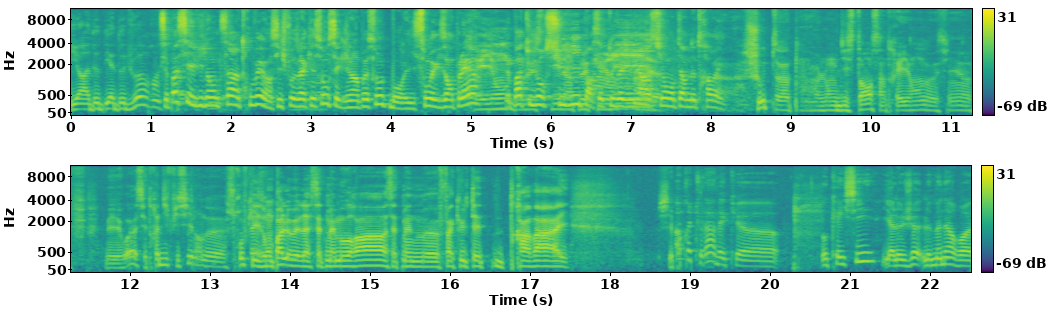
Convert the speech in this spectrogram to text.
il y a d'autres il y a d'autres joueurs. hein, C'est pas si évident de ça à trouver. hein. Si je pose la question, c'est que j'ai l'impression que bon, ils sont exemplaires, mais pas toujours suivis par cette nouvelle génération en termes de travail. Shoot, euh, longue distance, un crayon aussi. euh. Mais ouais, c'est très difficile. hein, de- Je trouve qu'ils n'ont pas le- la- cette même aura, cette même euh, faculté de travail. Après, tu l'as avec euh, OKC, il y a le, jeu- le meneur euh,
